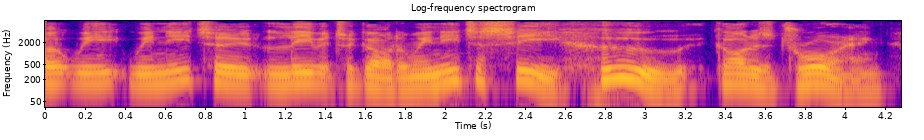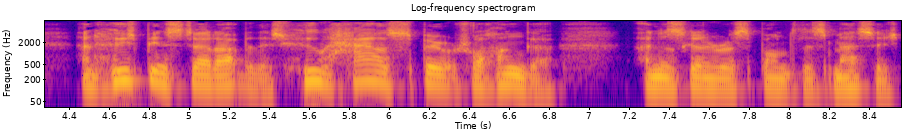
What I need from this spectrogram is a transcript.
but we, we need to leave it to God and we need to see who God is drawing and who's been stirred up with this, who has spiritual hunger and is going to respond to this message.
